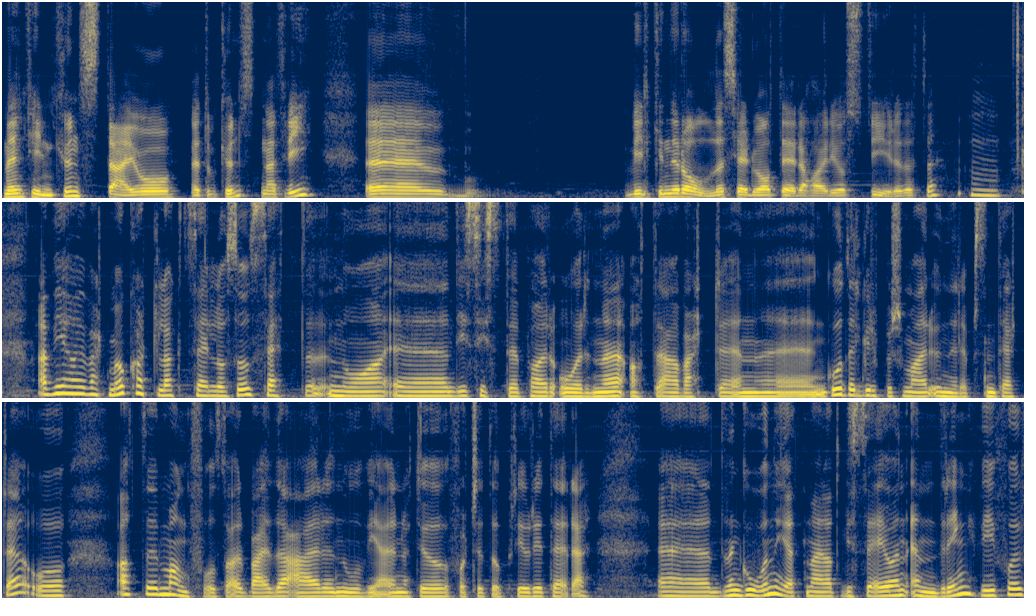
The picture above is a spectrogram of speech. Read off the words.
Men filmkunst er jo nettopp kunst, den er fri. Eh, Hvilken rolle ser du at dere har i å styre dette? Mm. Ja, vi har jo vært med og kartlagt selv også, sett nå eh, de siste par årene at det har vært en eh, god del grupper som er underrepresenterte, og at mangfoldsarbeidet er noe vi er nødt til å fortsette å prioritere. Eh, den gode nyheten er at vi ser jo en endring. Vi får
